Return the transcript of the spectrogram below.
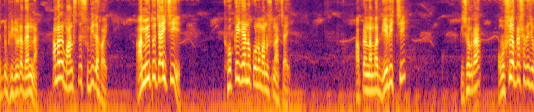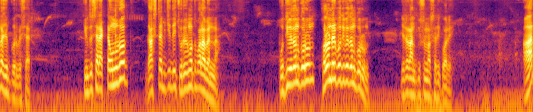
একটু ভিডিওটা দেন না। আমাদের মানুষদের সুবিধা হয়। আমিও তো চাইছি, ঠকে যেন কোনো মানুষ না চাই আপনার নাম্বার দিয়ে দিচ্ছি। কৃষকরা অবশ্যই আপনার সাথে যোগাযোগ করবে, স্যার। কিন্তু স্যার, একটা অনুরোধ, গাছটা বিচি দিয়ে চোরের মতো পালাবেন না। প্রতিবেদন করুন, ফলনের প্রতিবেদন করুন, যেটা রামকৃষ্ণ নার্সারি করে। আর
